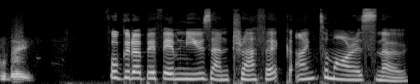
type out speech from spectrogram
today. For Good Hope FM News and Traffic, I'm Tamara Snow.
